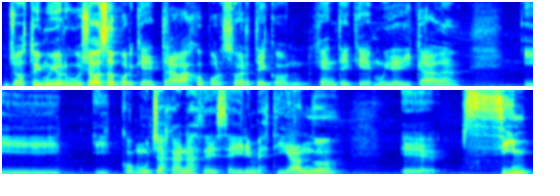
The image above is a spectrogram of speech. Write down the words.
yo estoy muy orgulloso porque trabajo por suerte con gente que es muy dedicada y, con muchas ganas de seguir investigando, eh, sin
